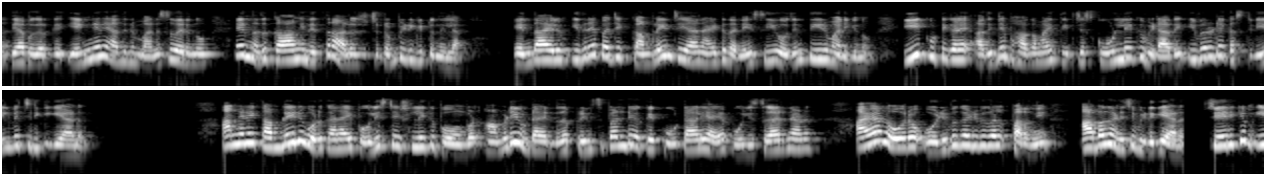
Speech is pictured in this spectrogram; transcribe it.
അധ്യാപകർക്ക് എങ്ങനെ അതിന് മനസ്സ് വരുന്നു എന്നത് കാങ്ങിന് എത്ര ആലോചിച്ചിട്ടും പിടികിട്ടുന്നില്ല. എന്തായാലും ഇതിനെപ്പറ്റി കംപ്ലയിന്റ് ചെയ്യാനായിട്ട് തന്നെ സിയോജിൻ തീരുമാനിക്കുന്നു. ഈ കുട്ടികളെ അതിന്റെ ഭാഗമായി തിരിച്ച് സ്കൂളിലേക്ക് വിടാതെ ഇവരുടെ കസ്റ്റഡിയിൽ വെച്ചിരിക്കുകയാണ്. അങ്ങനെ കംപ്ലൈന്റ് കൊടുക്കാനായി പോലീസ് സ്റ്റേഷനിലേക്ക് പോകുമ്പോൾ അവിടെ ഉണ്ടായിരുന്നത് പ്രിൻസിപ്പലിന്റെ ഒക്കെ കൂട്ടാളിയായ പോലീസുകാരനാണ്. അയാൾ ഓരോ ഒഴിവ് കഴിവുകൾ പറഞ്ഞ് അവഗണിച്ച് വിടുകയാണ്. ശരിക്കും ഈ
